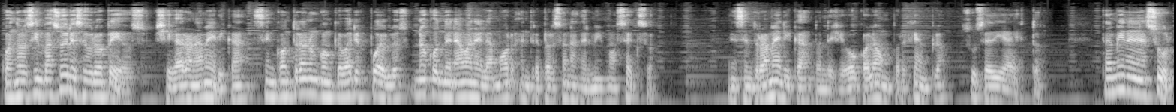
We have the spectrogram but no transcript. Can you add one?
Cuando los invasores europeos llegaron a América, se encontraron con que varios pueblos no condenaban el amor entre personas del mismo sexo. En Centroamérica, donde llegó Colón, por ejemplo, sucedía esto. También en el sur,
